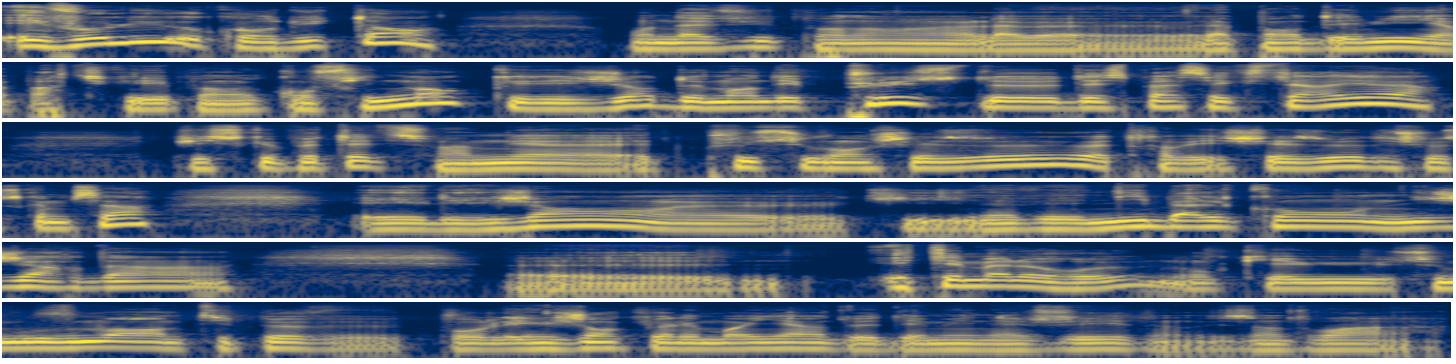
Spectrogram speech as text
évoluent au cours du temps on a vu pendant la, pandémie, en particulier pendant le confinement, que les gens demandaient plus d'espace extérieur, puisque peut-être ils sont amenés à être plus souvent chez eux, à travailler chez eux, des choses comme ça. Et les gens euh, qui n'avaient ni balcon, ni jardin, euh, étaient malheureux. Donc il y a eu ce mouvement un petit peu pour les gens qui ont les moyens de déménager dans des endroits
